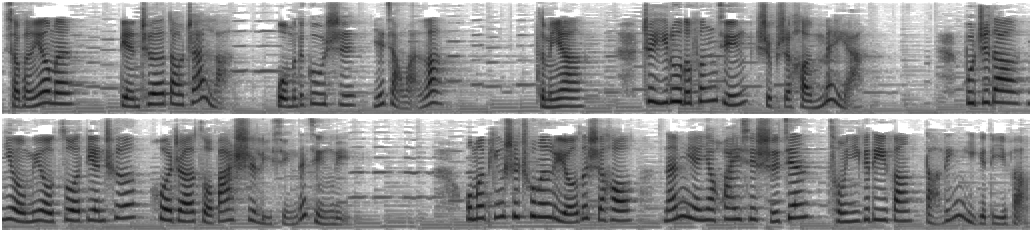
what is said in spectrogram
小朋友们，电车到站了，我们的故事也讲完了，怎么样？这一路的风景是不是很美呀？不知道你有没有坐电车或者坐巴士旅行的经历？我们平时出门旅游的时候，难免要花一些时间从一个地方到另一个地方。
